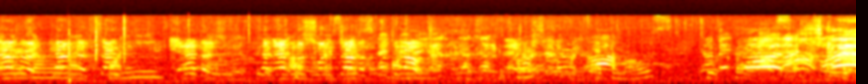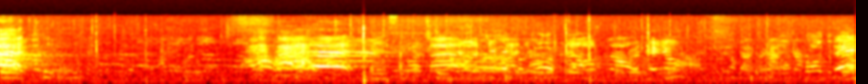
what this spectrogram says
And there's Cameron, only Cameron, like send 20, Evan. Send Evan oh, to like 27. there's Switch 20 it out. tennis courts at the most to a class. But they're at two. And it's like a two hour. Yeah. They're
